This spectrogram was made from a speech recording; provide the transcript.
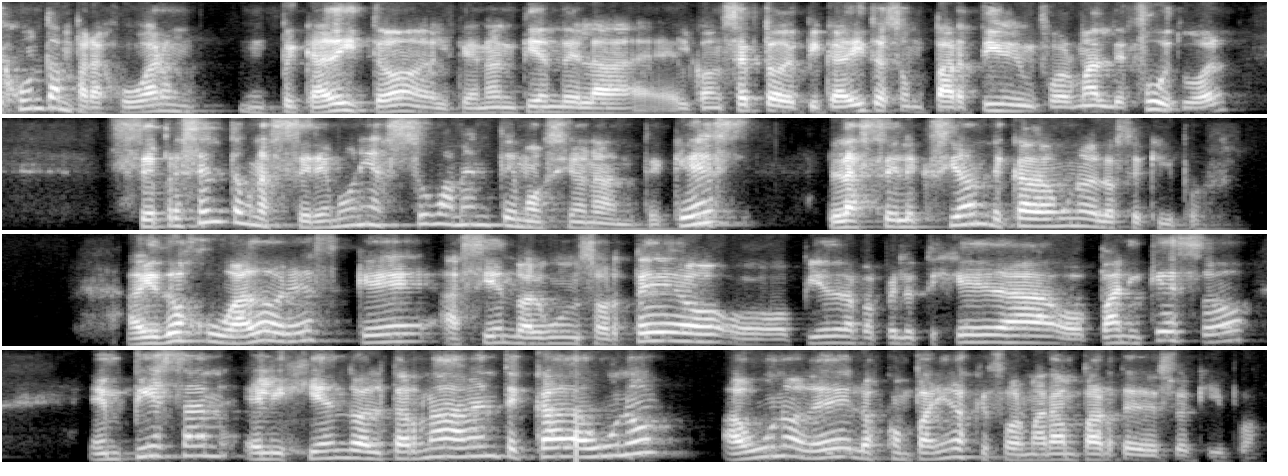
juntan para jugar un, picadito, el que no entiende el concepto de picadito es un partido informal de fútbol, se presenta una ceremonia sumamente emocionante, que es la selección de cada uno de los equipos. Hay dos jugadores que haciendo algún sorteo o piedra, papel o tijera o pan y queso, empiezan eligiendo alternadamente cada uno a uno de los compañeros que formarán parte de su equipo.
